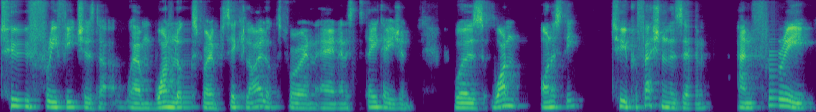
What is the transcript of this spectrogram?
two three features that um, one looks for in particular i looked for in, an estate agent was one honesty two professionalism and three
